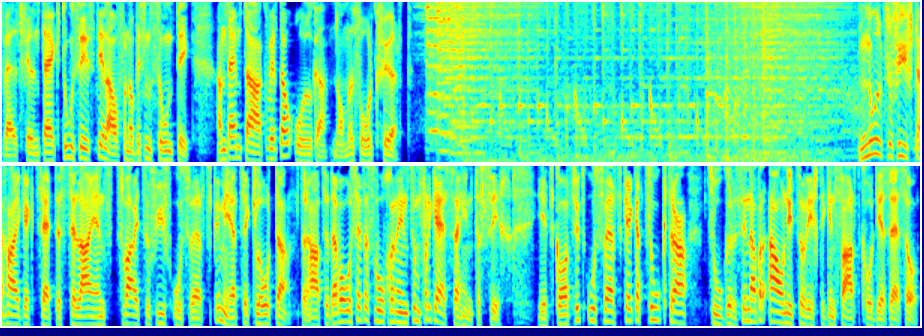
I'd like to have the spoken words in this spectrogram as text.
Die Weltfilmtage Dusis, die laufen noch bis zum Sonntag. An dem Tag wird auch Olga nochmal vorgeführt. 0 zu 5 daheim gegen ZSC Lions, 2 zu 5 auswärts beim ERC Klota. Der HC Davos hat das Wochenende zum Vergessen hinter sich. Jetzt geht es heute auswärts gegen Zug dran. Zuger sind aber auch nicht so richtig in Fahrt gekommen diese Saison.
